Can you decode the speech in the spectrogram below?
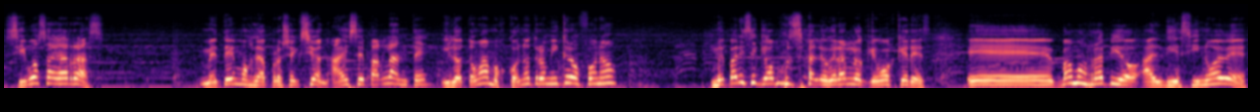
si vos agarrás, metemos la proyección a ese parlante y lo tomamos con otro micrófono, me parece que vamos a lograr lo que vos querés. Eh, vamos rápido al 19,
